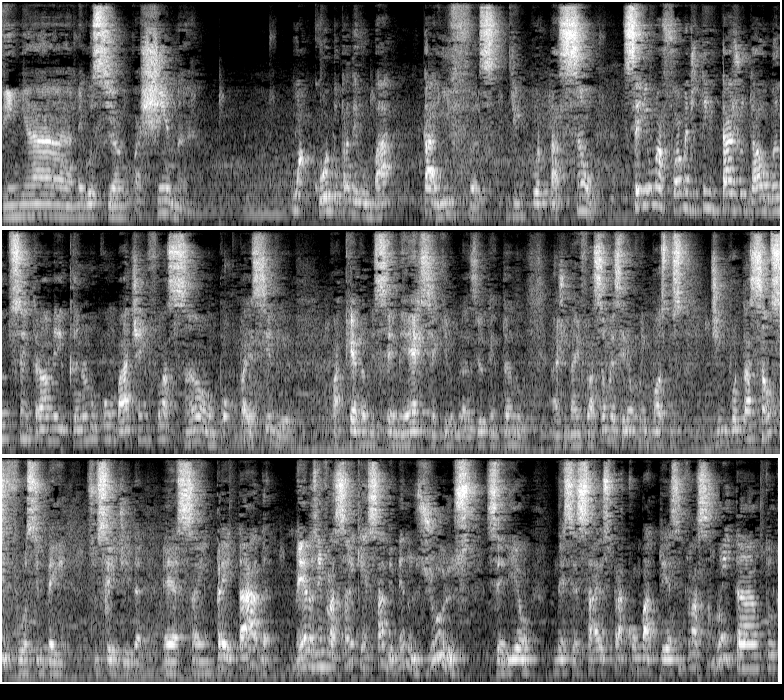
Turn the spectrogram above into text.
vinha negociando com a China um acordo para derrubar tarifas de importação seria uma forma de tentar ajudar o Banco Central americano no combate à inflação, um pouco parecido com a queda do ICMS aqui no Brasil, tentando ajudar a inflação, mas seriam com impostos de importação. Se fosse bem sucedida essa empreitada, menos inflação e, quem sabe, menos juros seriam necessários para combater essa inflação. No entanto,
